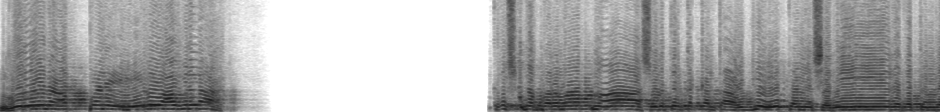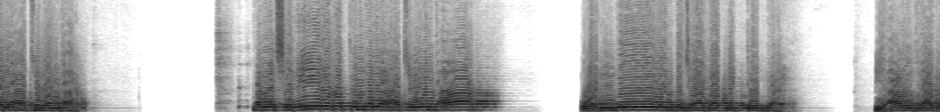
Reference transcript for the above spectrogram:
ಗುರುವಿನ ಅಪ್ಪಣೆ ಏನೂ ಆಗಿಲ್ಲ. ಕೃಷ್ಣ ಪರಮಾತ್ಮ ಸುಡುತ್ತಿರ್ತಕ್ಕಂಥ ಹುಗ್ಗಿ ತನ್ನ ಶರೀರದ ತುಂಬೆಲ್ಲ ಹಚ್ಚಿಕೊಂಡ ತನ್ನ ಶರೀರದ ತುಂಬೆಲ್ಲ ಹಚ್ಚಿಕೊಂಡ ಒಂದೇ ಒಂದು ಜಾಗ ಬಿಟ್ಟಿದ್ದ. ಯಾವ ಜಾಗ?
